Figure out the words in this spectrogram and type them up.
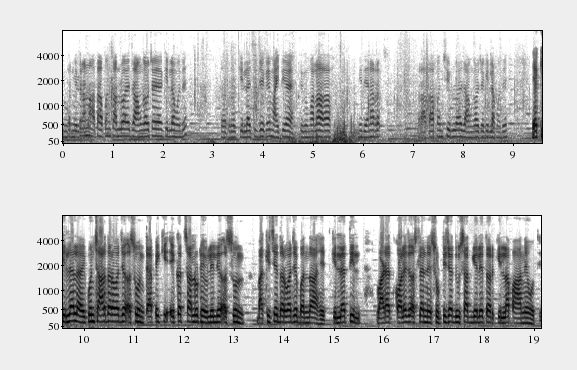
तर मित्रांनो आता आपण चाललो आहे जामगावच्या या किल्ल्यामध्ये. तर किल्ल्याची जे काही माहिती आहे ते तुम्हाला मी देणारच तर आता आपण शिरलो आहे जामगावच्या किल्ल्यामध्ये. या किल्ल्याला एकूण चार दरवाजे असून त्यापैकी एकच चालू ठेवलेली असून बाकीचे दरवाजे बंद आहेत. किल्ल्यातील वाड्यात कॉलेज असल्याने सुट्टीच्या दिवसात गेले तर किल्ला पाहणे होते.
